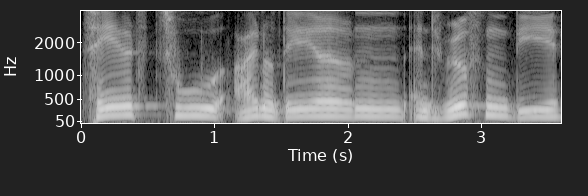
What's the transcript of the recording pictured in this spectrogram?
zählt zu einer der Entwürfen, die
